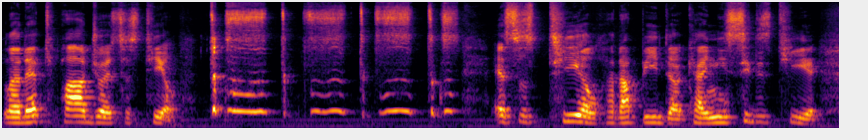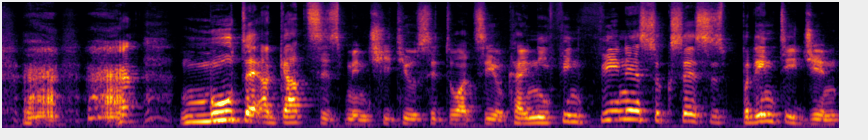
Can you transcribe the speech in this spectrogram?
la retpaĝo estas tiel estas tiel rapida, kai ni sidis tie. Multe agazis min ĉi tiu situacio, kai ni finfine sukcesis printi ĝin,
